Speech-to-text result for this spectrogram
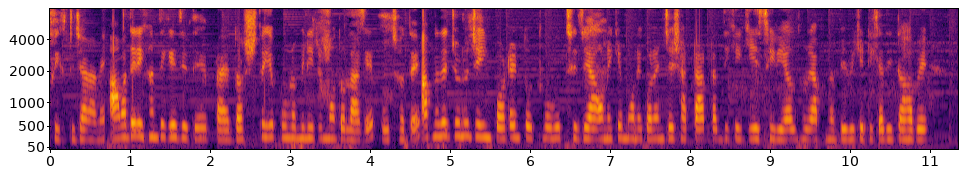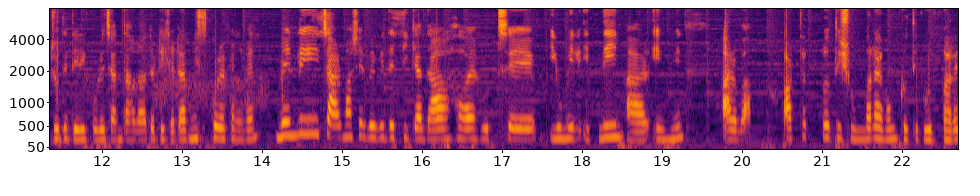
ফিক্সড জানা নেই। আমাদের এখান থেকে যেতে প্রায় দশ থেকে পনেরো মিনিটের মতো লাগে পৌঁছতে। আপনাদের জন্য যে ইম্পর্টেন্ট তথ্য হচ্ছে যে অনেকে মনে করেন যে সাতটা আটটার দিকে গিয়ে সিরিয়াল ধরে আপনার বেবিকে টিকা দিতে হবে। যদি দেরি করে যান, তাহলে হয়তো টিকাটা মিস করে ফেলবেন। মেনলি চার মাসের বেবিদের টিকা দেওয়া হয় হচ্ছে ইউমিল ইতনিন আর ইউমিল আরবা অর্থাৎ প্রতি সোমবার এবং প্রতি বুধবারে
